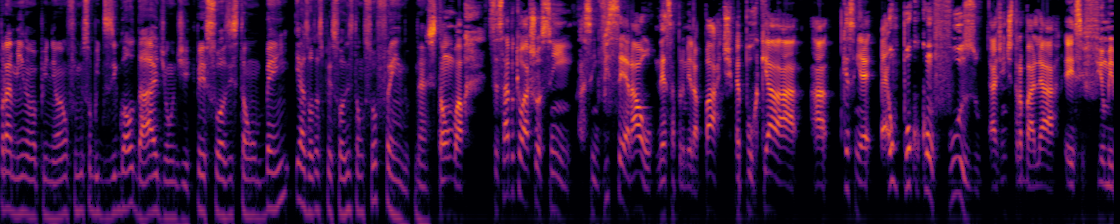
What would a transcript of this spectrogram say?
para mim, na minha opinião, é um filme sobre desigualdade, onde pessoas estão bem e as outras pessoas estão sofrendo, né? Estão mal. Você sabe o que eu acho assim, assim visceral nessa primeira parte? É porque a, a porque assim, é, é um pouco confuso a gente trabalhar esse filme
